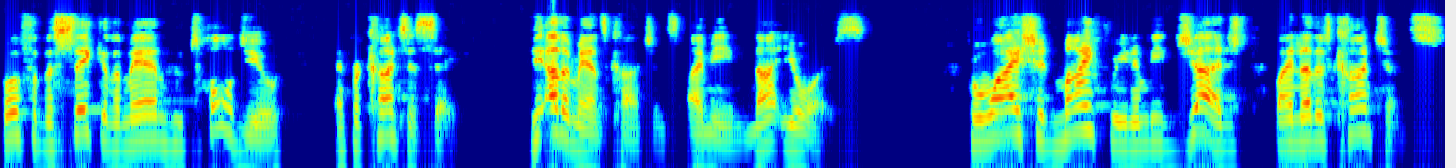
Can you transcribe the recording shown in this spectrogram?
both for the sake of the man who told you and for conscience sake. The other man's conscience, I mean, not yours. For why should my freedom be judged by another's conscience?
